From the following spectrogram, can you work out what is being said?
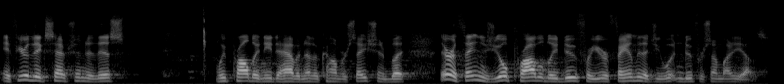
if you're the exception to this, we probably need to have another conversation, but there are things you'll probably do for your family that you wouldn't do for somebody else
